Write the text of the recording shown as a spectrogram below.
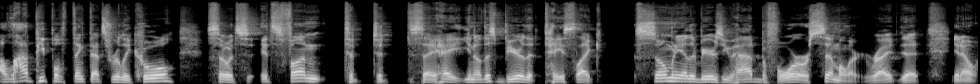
a lot of people think that's really cool. So it's it's fun to to say, hey, you know, this beer that tastes like so many other beers you've had before or similar, right? That you know,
